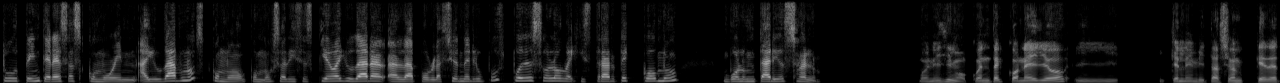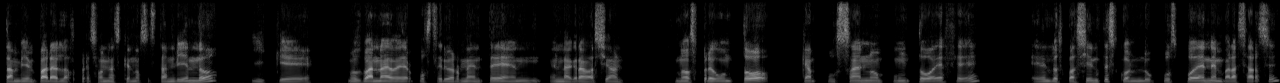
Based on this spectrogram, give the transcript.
tú te interesas como en ayudarnos, como, como o sea, dices, quiero ayudar a, la población de lupus, puedes solo registrarte como voluntario sano. Buenísimo, cuenten con ello y, que la invitación quede también para las personas que nos están viendo y que nos van a ver posteriormente en, en la grabación. Nos preguntó campusano.f, eh, ¿los pacientes con lupus pueden embarazarse?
